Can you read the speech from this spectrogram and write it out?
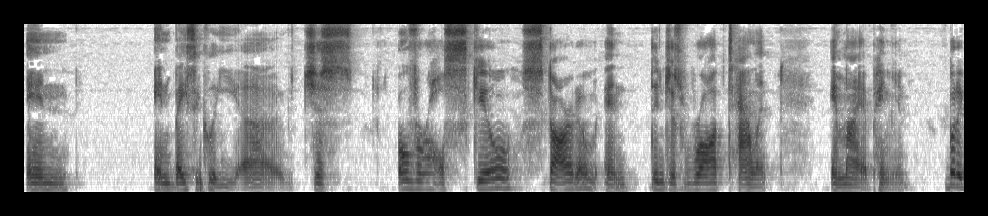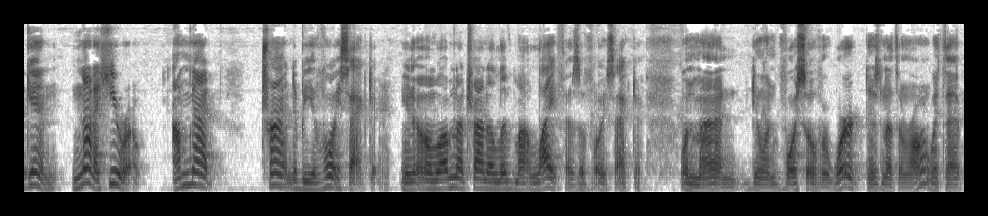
in in basically uh, just overall skill, stardom, and then just raw talent, in my opinion. But again, not a hero. I'm not trying to be a voice actor. You know, well, I'm not trying to live my life as a voice actor. When mind doing voiceover work, there's nothing wrong with that.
